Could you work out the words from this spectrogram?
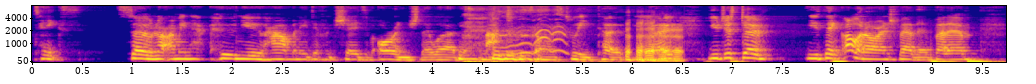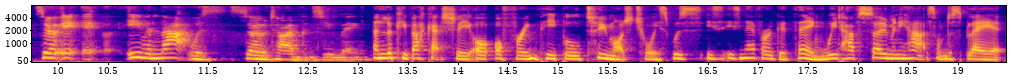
takes so long. I mean, who knew how many different shades of orange there were that match with someone's tweed coat? You know, you just don't. You think, oh, an orange feather, but um, so it, it even that was so time consuming. And looking back, actually, o- offering people too much choice was is, is never a good thing. We'd have so many hats on display at,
